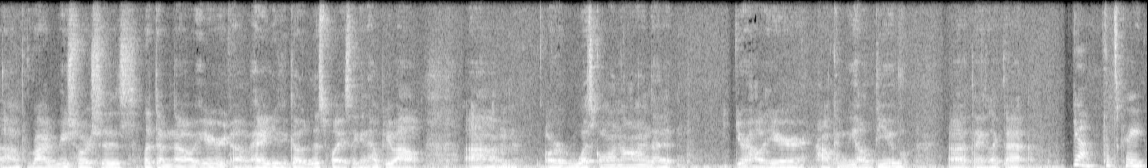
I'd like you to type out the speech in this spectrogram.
uh, provide resources, let them know here, uh, hey, you could go to this place, they can help you out, um, or what's going on that you're out here, how can we help you, uh, things like that. Yeah, that's great.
